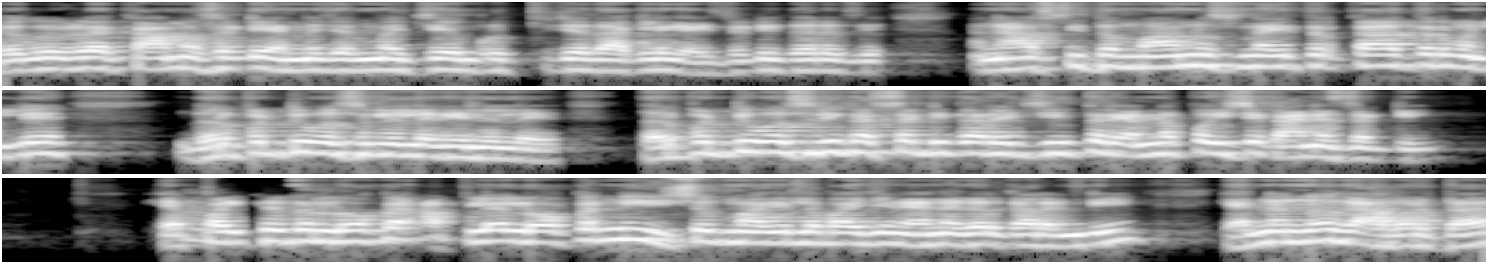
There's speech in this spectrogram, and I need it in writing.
वेगवेगळ्या कामासाठी यांना जन्माचे मृत्यूचे दाखले घ्यायसाठी गरज आहे. आणि आज तिथं माणूस नाही तर का तर म्हणले घरपट्टी वसुलीला गेलेलं आहे. घरपट्टी वसुली कशासाठी करायची? तर यांना पैसे खाण्यासाठी. या. पैशाचा लोक आपल्या लोकांनी हिशोब मागितला पाहिजे या नगरकरांनी. यांना न घाबरता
